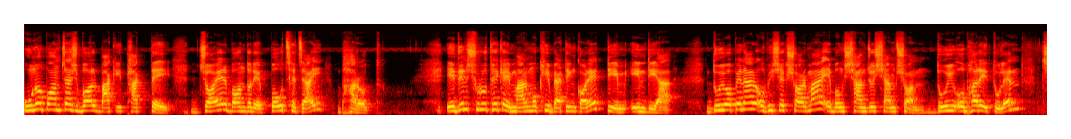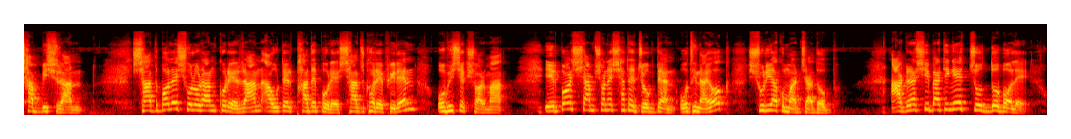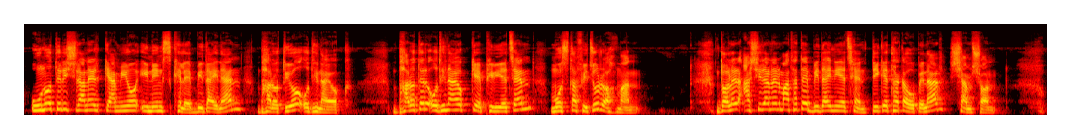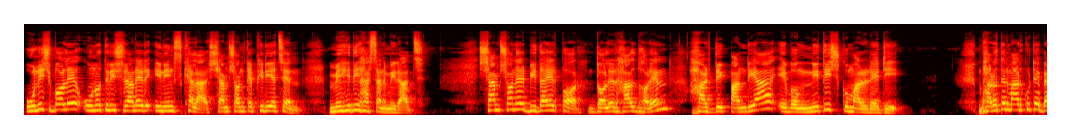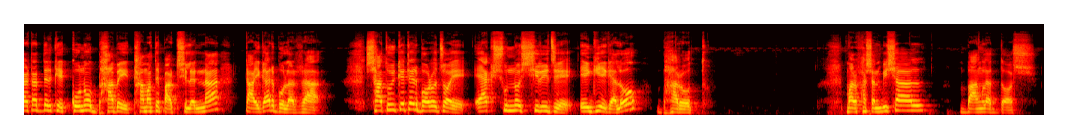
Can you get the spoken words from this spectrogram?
ঊনপঞ্চাশ বল বাকি থাকতেই জয়ের বন্দরে পৌঁছে যায় ভারত। এদিন শুরু থেকেই মারমুখী ব্যাটিং করে টিম ইন্ডিয়া। দুই ওপেনার অভিষেক শর্মা এবং সঞ্জু স্যামসন দুই ওভারেই তুলেন ২৬ রান। সাত বলে ষোলো রান করে রান আউটের ফাঁদে পড়ে সাজঘরে ফিরেন অভিষেক শর্মা। এরপর স্যামসনের সাথে যোগ দেন অধিনায়ক সূর্যকুমার যাদব। আগ্রাসী ব্যাটিংয়ে চোদ্দ বলে উনতিরিশ রানের ক্যামিও ইনিংস খেলে বিদায় নেন ভারতীয় অধিনায়ক। ভারতের অধিনায়ককে ফিরিয়েছেন মোস্তাফিজুর রহমান। দলের আশি রানের মাথাতে বিদায় নিয়েছেন টিকে থাকা ওপেনার শ্যামসন। উনিশ বলে উনত্রিশ রানের ইনিংস খেলা শ্যামসনকে ফিরিয়েছেন মেহেদি হাসান মিরাজ। শ্যামসনের বিদায়ের পর দলের হাল ধরেন হার্দিক পান্ডিয়া এবং নীতিশ কুমার রেড্ডি। ভারতের মারকুটে ব্যাটারদেরকে কোনোভাবেই থামাতে পারছিলেন না টাইগার বোলাররা। সাত উইকেটের বড় জয়ে এক শূন্য সিরিজে এগিয়ে গেল ভারত। মারফাসান বিশাল বাংলার দশ।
